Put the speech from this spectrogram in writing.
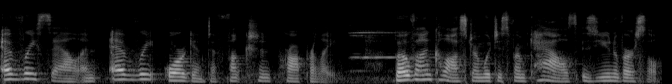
every cell and every organ to function properly. Bovine colostrum, which is from cows, is universal,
